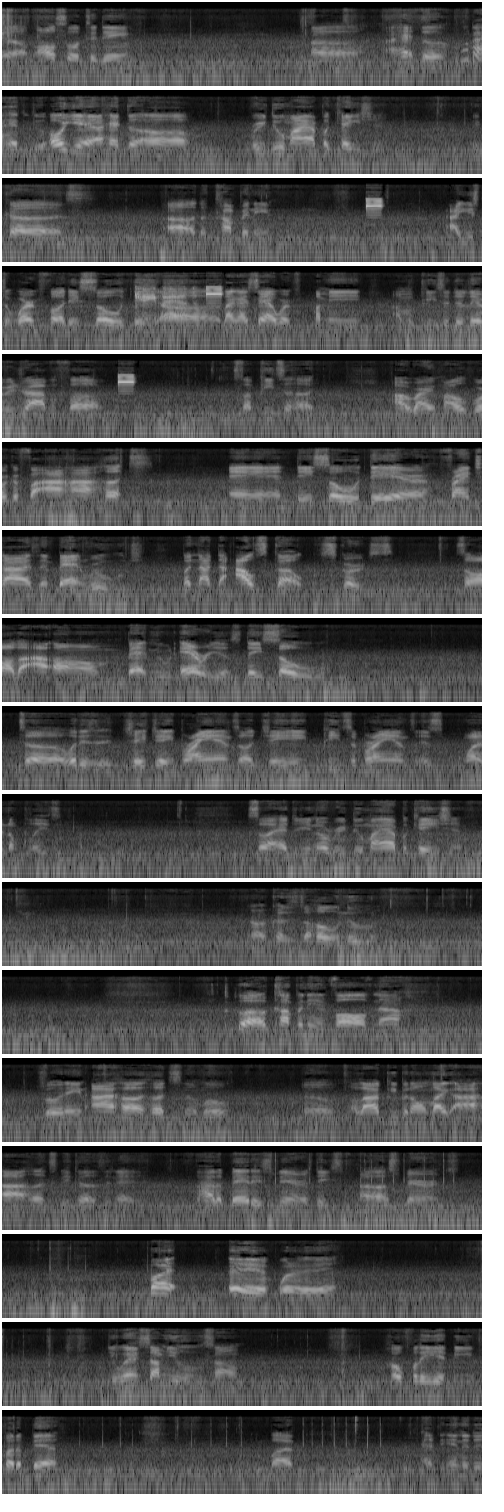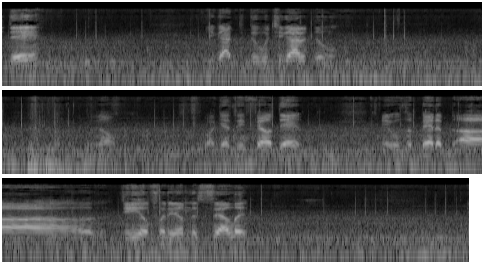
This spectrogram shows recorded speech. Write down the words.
Yeah. Also today, uh, I had to. What I had to do? Oh yeah, I had to uh, redo my application because uh, the company I used to work for, they sold. They uh, like I said, I work. I mean, I'm a pizza delivery driver for for Pizza Hut. All right, I was working for Aha Huts, and they sold their franchise in Baton Rouge, but not the outskirts. Skirts so all the um, Baton Rouge areas they sold to what is it, JJ Brands or JA Pizza Brands? It's one of them places. So I had to, you know, redo my application because it's a whole new uh, company involved now. So it ain't IHA Huts no more. Know, a lot of people don't like IHA Huts because they had a bad experience they uh, experienced. But it is what it is. You win some, you lose some. Hopefully it be for the best. But at the end of the day, you got to do what you got to do. You know, well, I guess they felt that it was a better uh, deal for them to sell it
